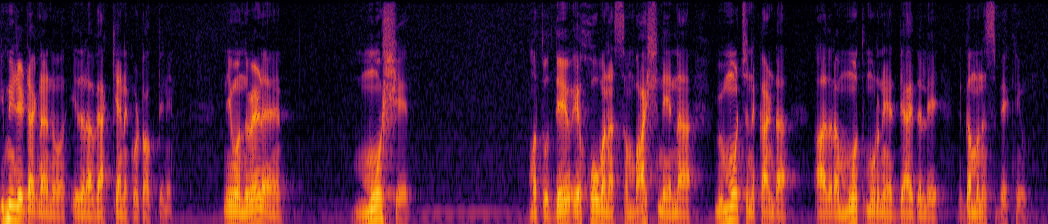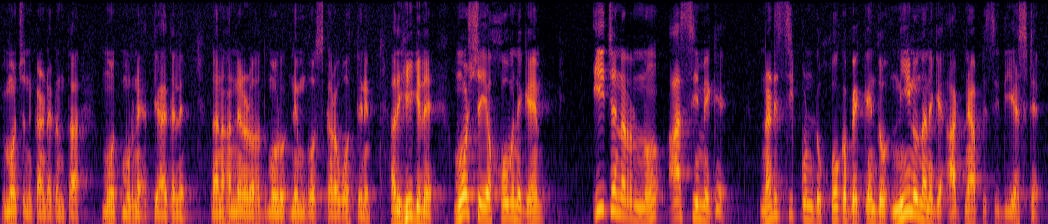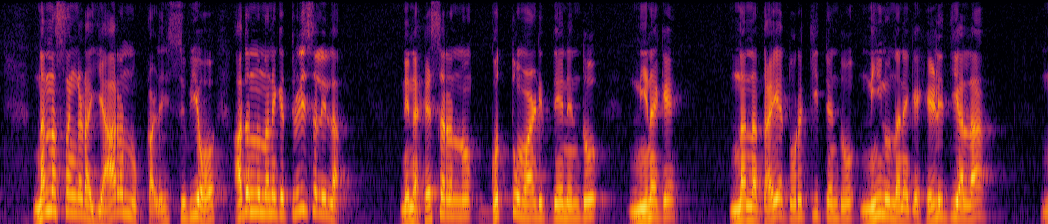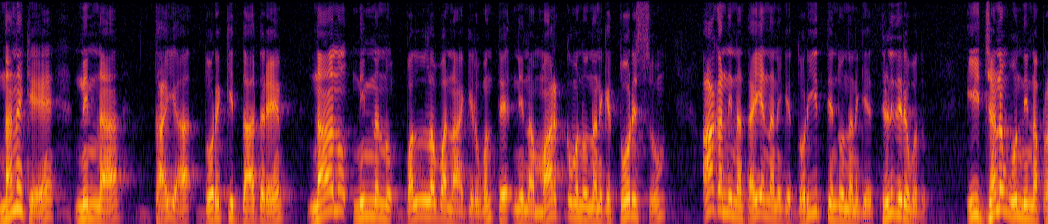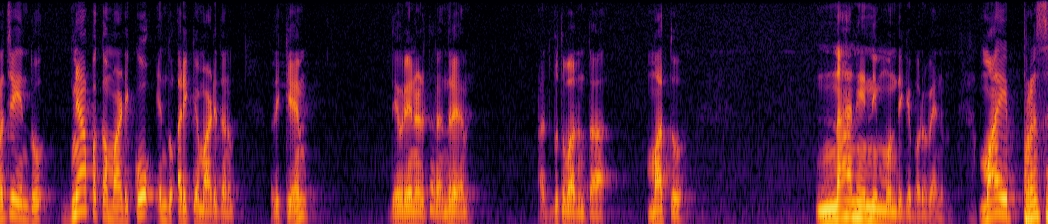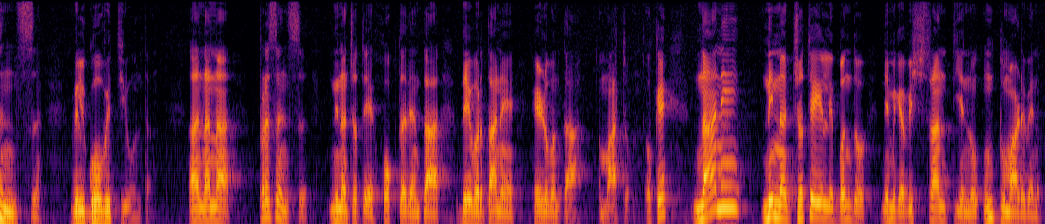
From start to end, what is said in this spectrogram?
ಇಮಿಡಿಯೇಟಾಗಿ ನಾನು ಇದರ ವ್ಯಾಖ್ಯಾನ ಕೊಟ್ಟು ಹೋಗ್ತೀನಿ. ನೀವೊಂದು ವೇಳೆ ಮೋಶೆ ಮತ್ತು ದೇವ್, ಯಹೋವನ ಸಂಭಾಷಣೆಯನ್ನು ವಿಮೋಚನೆ ಕಾಂಡ ಅದರ ಮೂವತ್ತ್ಮೂರನೇ ಅಧ್ಯಾಯದಲ್ಲಿ ಗಮನಿಸಬೇಕು ನೀವು. ವಿಮೋಚನೆ ಕಾಂಡಕ್ಕಂಥ ಮೂವತ್ತ್ಮೂರನೇ ಅಧ್ಯಾಯದಲ್ಲಿ ನಾನು ಹನ್ನೆರಡು ಹದಿಮೂರು ನಿಮಗೋಸ್ಕರ ಓದ್ತೀನಿ. ಅದು ಹೀಗಿದೆ, ಮೋಶೆ ಯಹೋವನಿಗೆ ಈ ಜನರನ್ನು ಆ ಸೀಮೆಗೆ ನಡೆಸಿಕೊಂಡು ಹೋಗಬೇಕೆಂದು ನೀನು ನನಗೆ ಆಜ್ಞಾಪಿಸಿದೆಯಷ್ಟೇ. ನನ್ನ ಸಂಗಡ ಯಾರನ್ನು ಕಳುಹಿಸುವಿಯೋ ಅದನ್ನು ನನಗೆ ತಿಳಿಸಲಿಲ್ಲ. ನಿನ್ನ ಹೆಸರನ್ನು ಗೊತ್ತು ಮಾಡಿದ್ದೇನೆಂದು ನಿನಗೆ, ನನ್ನ ದಯೆ ದೊರಕಿತೆಂದು ನೀನು ನನಗೆ ಹೇಳಿದ್ದೀಯಲ್ಲ? ನನಗೆ ನಿನ್ನ ದಯ ದೊರಕಿದ್ದಾದರೆ ನಾನು ನಿನ್ನನ್ನು ಬಲ್ಲವನಾಗಿರುವಂತೆ ನಿನ್ನ ಮಾರ್ಗವನ್ನು ನನಗೆ ತೋರಿಸು. ಆಗ ನಿನ್ನ ದಯೆ ನನಗೆ ದೊರೆಯುತ್ತೆಂದು ನನಗೆ ತಿಳಿದಿರುವುದು. ಈ ಜನವು ನಿನ್ನ ಪ್ರಜೆಯೆಂದು ಜ್ಞಾಪಕ ಮಾಡಿಕೋ ಎಂದು ಅರಿಕೆ ಮಾಡಿದನು. ಅದಕ್ಕೆ ದೇವರು ಏನು ಹೇಳ್ತಾರೆ ಅಂದರೆ ಅದ್ಭುತವಾದಂಥ ಮಾತು, ನಾನೇ ನಿಮ್ಮೊಂದಿಗೆ ಬರುವೆನು. My presence will go with you ಅಂತ. ನನ್ನ ಪ್ರೆಸೆನ್ಸ್ ನಿನ್ನ ಜೊತೆ ಹೋಗ್ತದೆ ಅಂತ ದೇವರು ತಾನೇ ಹೇಳುವಂಥ ಮಾತು. ಓಕೆ ನಾನೇ ನಿನ್ನ ಜೊತೆಯಲ್ಲಿ ಬಂದು ನಿಮಗೆ ವಿಶ್ರಾಂತಿಯನ್ನು ಉಂಟು ಮಾಡುವೆನು.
